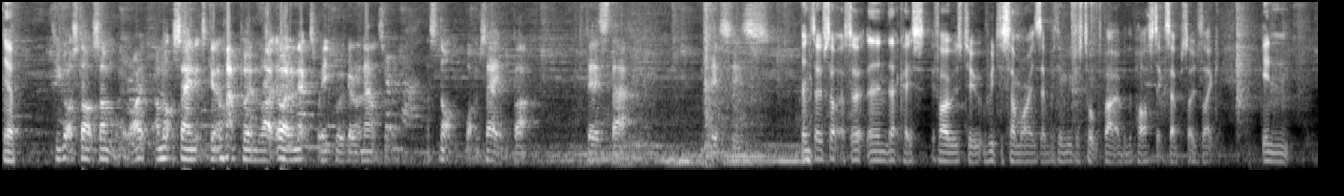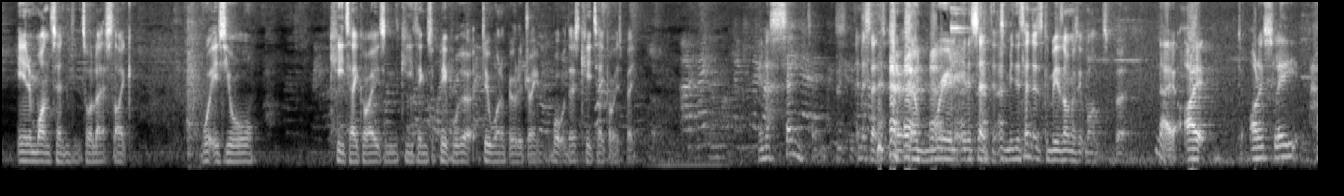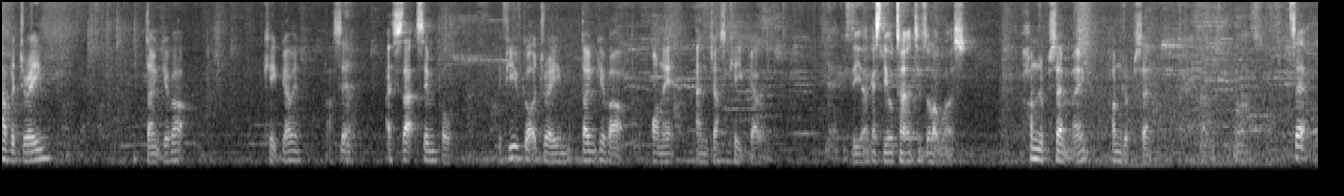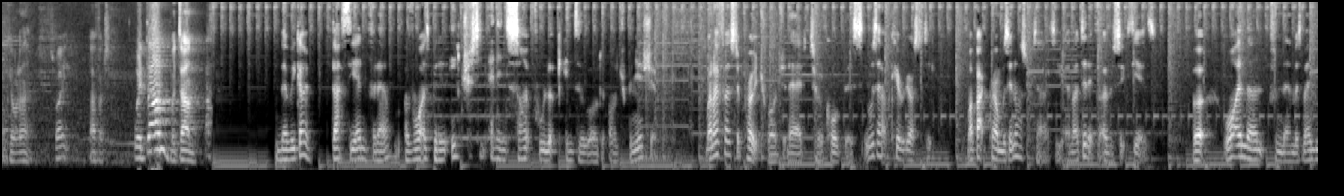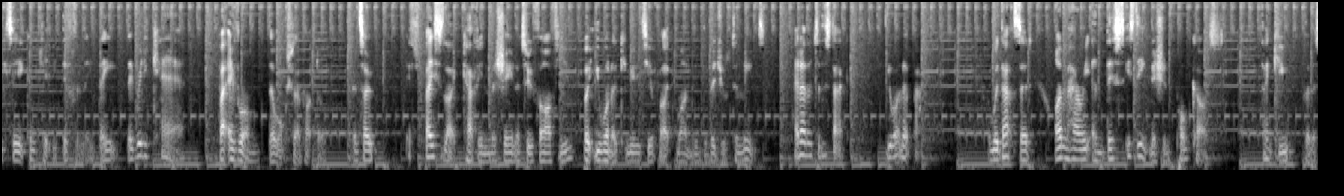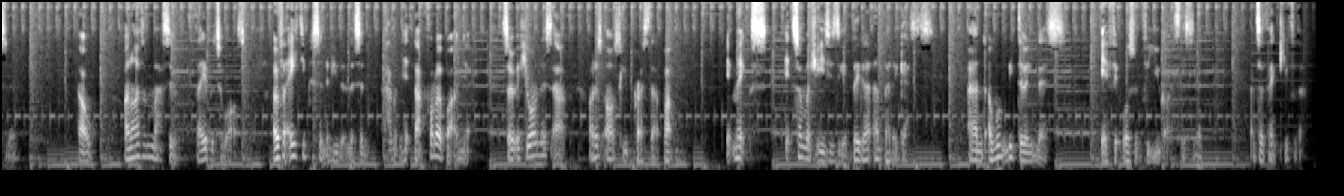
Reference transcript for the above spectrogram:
Yeah. So you've got to start somewhere, right? I'm not saying it's going to happen like, oh, next week we're going to announce it. That's not what I'm saying, but there's that. This is. And so, so, so and in that case, if I was to, if we to summarise everything we just talked about over the past six episodes, like in in one sentence or less, like what is your key takeaways and key things for people that do want to build a dream? What would those key takeaways be? In a sentence. In a sentence, in a, in a really in a sentence. I mean, the sentence can be as long as it wants, but No, I honestly have a dream. Don't give up. Keep going. That's it. It's that simple. if you've got a dream, don't give up on it and just keep going. Yeah, 'cause the, I guess the alternatives are a lot worse. 100%, mate. 100%. That's it. Okay, well done. Sweet. Perfect. We're done. We're done. And there we go. That's the end for now of what has been an interesting and insightful look into the world of entrepreneurship. When I first approached Roger and Ed to record this, it was out of curiosity. My background was in hospitality and I did it for over six years. But what I learned from them has made me see it completely differently. They, they really care about everyone that walks through that front door. And so, if places like Caffeine and Machine are too far for you, but you want a community of like minded individuals to meet, head over to the Stag. You won't look back. And with that said, I'm Harry and this is the Ignition Podcast. Thank you for listening. Oh, and I have a massive favour to ask. Over 80% of you that listen haven't hit that follow button yet. So if you're on this app, I just ask you press that button. It makes it so much easier to get bigger and better guests. And I wouldn't be doing this if it wasn't for you guys listening. And so thank you for that.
